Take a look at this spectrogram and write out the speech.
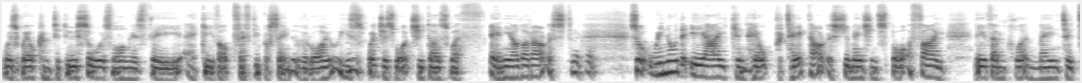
was welcome to do so as long as they uh, gave up 50% of the royalties, mm-hmm. which is what she does with any other artist. Mm-hmm. So we know that AI can help protect artists. You mentioned Spotify. They've implemented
